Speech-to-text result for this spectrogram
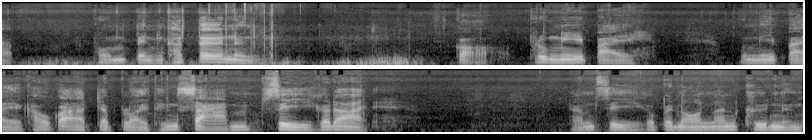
ครับ ผมเป็นคัตเตอร์หนึ่งก็พรุ่งนี้ไปพรุ่งนี้ไปเขาก็อาจจะปล่อยถึงสามสี่ก็ได้สามสี่ก็ไปนอนนั้นคืนหนึ่ง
